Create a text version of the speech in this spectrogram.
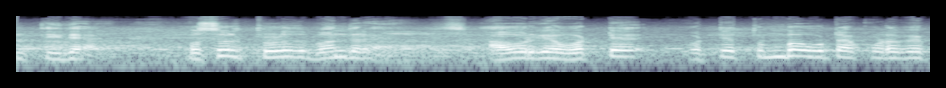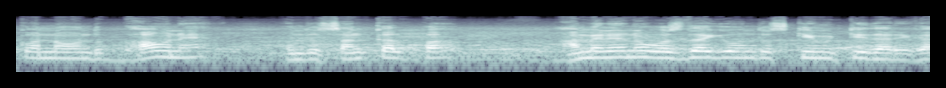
ಅಂತಿದೆ, ವಸೂಲು ತುಳಿದು ಬಂದರೆ ಅವ್ರಿಗೆ ಹೊಟ್ಟೆ ಹೊಟ್ಟೆ ತುಂಬ ಊಟ ಕೊಡಬೇಕು ಅನ್ನೋ ಒಂದು ಭಾವನೆ, ಒಂದು ಸಂಕಲ್ಪ. ಆಮೇಲೇನೋ ಹೊಸದಾಗಿ ಒಂದು ಸ್ಕೀಮ್ ಇಟ್ಟಿದ್ದಾರೆ ಈಗ.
